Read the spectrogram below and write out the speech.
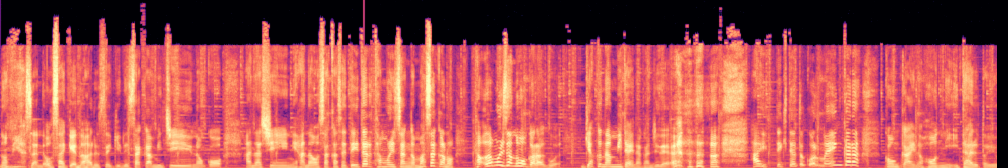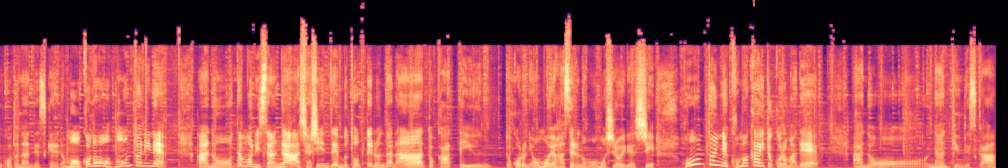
飲み屋さんでお酒のある席で坂道のこう話に花を咲かせていたらタモリさんがまさかのタモリさんの方から逆難みたいな感じで 入ってきたところの縁から今回の本に至るということなんですけれどもこの本本当にねあのタモリさんが写真全部撮ってるんだなとかっていうところに思いを馳せるのも面白いですし本当にね細かいところまであのなんて言うんですか？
